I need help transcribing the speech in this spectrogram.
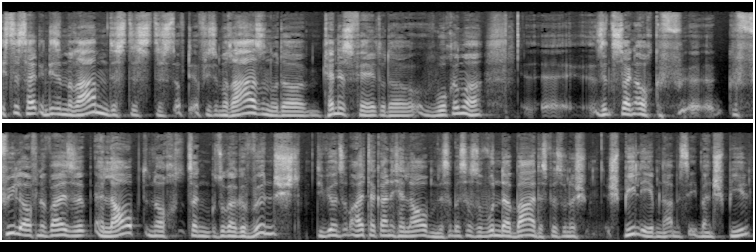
ist es halt in diesem Rahmen des, des, des auf, auf diesem Rasen oder Tennisfeld oder wo auch immer, äh, sind sozusagen auch äh, Gefühle auf eine Weise erlaubt und auch sozusagen sogar gewünscht, die wir uns im Alltag gar nicht erlauben. Deshalb ist das so wunderbar, dass wir so eine Spielebene haben. Es ist eben ein Spiel.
